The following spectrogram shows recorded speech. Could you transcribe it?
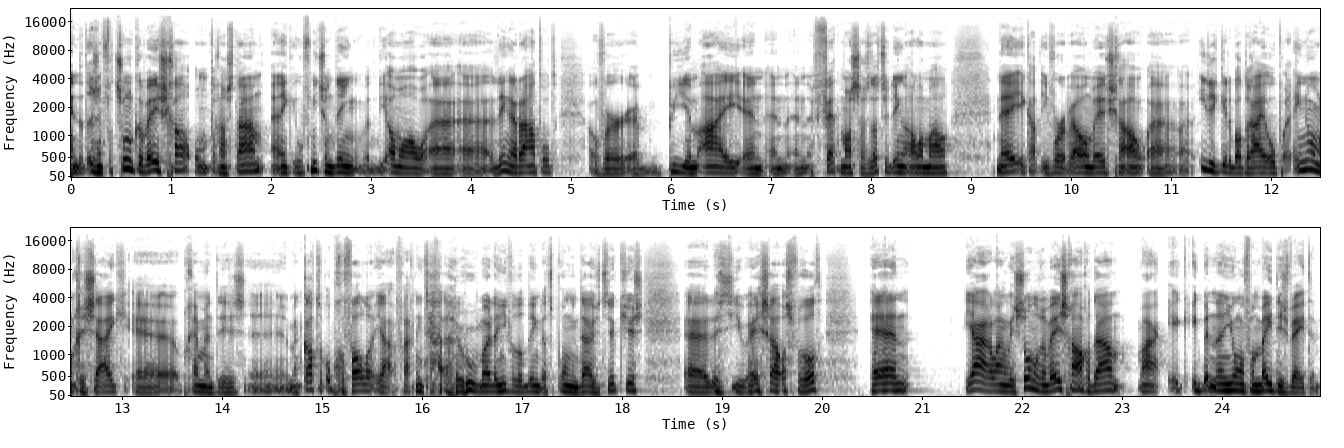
En dat is een fatsoenlijke weegschaal om te gaan staan. En ik hoef niet zo'n ding die allemaal uh, uh, dingen ratelt over uh, BMI en, en, en vetmassa's, dat soort dingen allemaal. Nee, ik had hiervoor wel een weegschaal. iedere keer de batterij op, enorm gezeik. op een gegeven moment is mijn kat erop gevallen. Ja, vraag niet hoe, maar in ieder geval dat ding dat sprong in duizend stukjes. dus die weegschaal was verrot. En jarenlang weer zonder een weegschaal gedaan. Maar ik, ik ben een jongen van meters weten.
